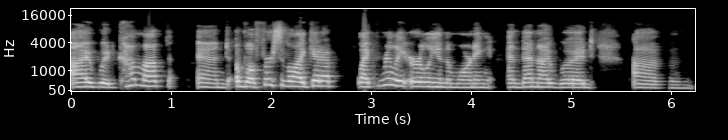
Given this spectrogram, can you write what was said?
I would come up and well, first of all, I get up like really early in the morning, and then I would um,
